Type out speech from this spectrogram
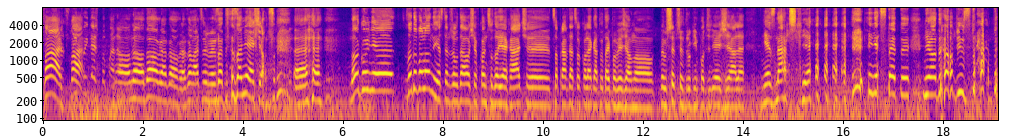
Fart, fart. i też popadał. No, no, dobra, dobra, zobaczymy za, za miesiąc. E, no ogólnie zadowolony jestem, że udało się w końcu dojechać. E, Co prawda, co kolega tutaj powiedział, no był szybszy w drugim podjeździe, ale nieznacznie. I niestety nie odrobił straty.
